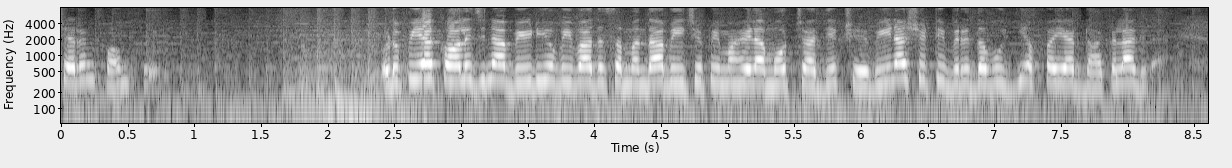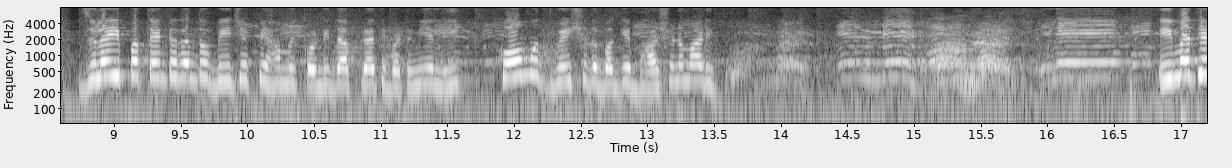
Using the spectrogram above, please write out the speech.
ಶರಣ್ ಪಾಂಪೇಲ್ ಉಡುಪಿಯ ಕಾಲೇಜಿನ ವಿಡಿಯೋ ವಿವಾದ ಸಂಬಂಧ ಬಿಜೆಪಿ ಮಹಿಳಾ ಮೋರ್ಚಾ ಅಧ್ಯಕ್ಷೆ ವೀಣಾ ಶೆಟ್ಟಿ ವಿರುದ್ಧವೂ ಎಫ್ಐಆರ್ ದಾಖಲಾಗಿದೆ. ಜುಲೈ ಇಪ್ಪತ್ತೆಂಟರಂದು ಬಿಜೆಪಿ ಹಮ್ಮಿಕೊಂಡಿದ್ದ ಪ್ರತಿಭಟನೆಯಲ್ಲಿ ಕೋಮು ದ್ವೇಷದ ಬಗ್ಗೆ ಭಾಷಣ ಮಾಡಿದ್ರು ಈ ಮಧ್ಯೆ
